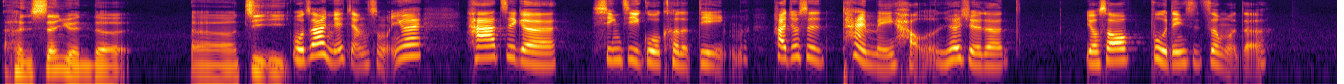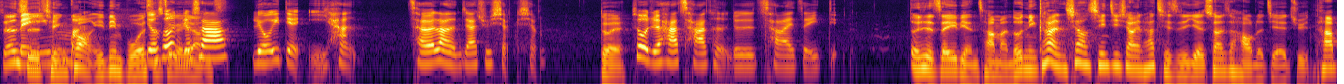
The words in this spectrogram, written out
很深远的呃记忆，我知道你在讲什么，因为他这个星际过客的电影嘛，它就是太美好了，你会觉得有时候不一定是这么的真实情况，一定不会。有时候你就是要留一点遗憾，才会让人家去想象。对，所以我觉得他差可能就是差在这一点，而且这一点差蛮多。你看，像星际效应，它其实也算是好的结局，他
